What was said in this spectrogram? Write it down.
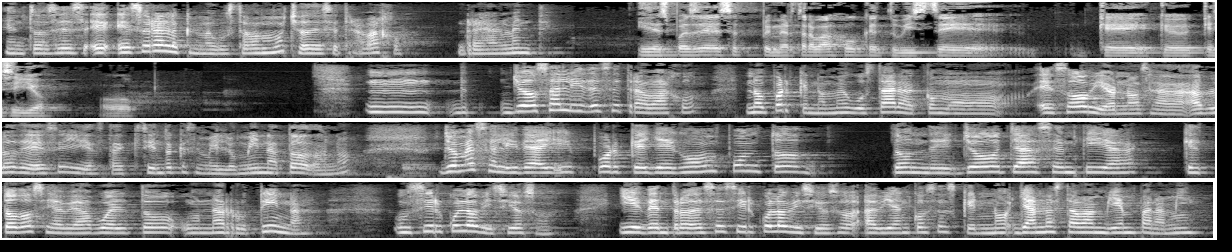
Entonces, e, eso era lo que me gustaba mucho de ese trabajo, realmente. Y después de ese primer trabajo que tuviste, ¿qué, qué, siguió? Mm, yo salí de ese trabajo no porque no me gustara, como es obvio, ¿no? O sea, hablo de eso y hasta siento que se me ilumina todo, ¿no? Yo me salí de ahí porque llegó un punto donde yo ya sentía que todo se había vuelto una rutina, un círculo vicioso. Y dentro de ese círculo vicioso habían cosas que no, ya no estaban bien para mí.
